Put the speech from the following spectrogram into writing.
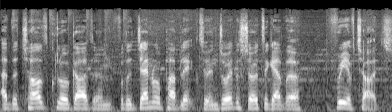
at the Charles Clore Garden for the general public to enjoy the show together, free of charge.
